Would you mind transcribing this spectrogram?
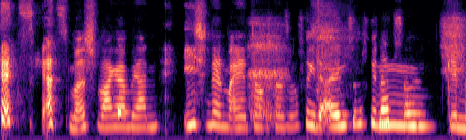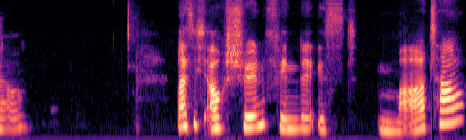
jetzt erstmal schwanger werden. Ich nenne meine Tochter so. Frieda 1 und Frieda 2. Mm, Genau. Was ich auch schön finde, ist Martha.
